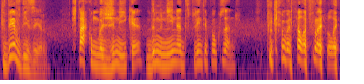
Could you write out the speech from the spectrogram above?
que devo dizer está com uma genica de menina de 30 e poucos anos. Porque a Manuela Ferreira Leite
